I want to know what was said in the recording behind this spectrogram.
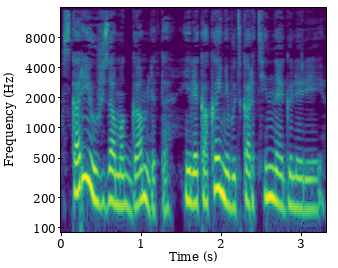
Скорее уж замок Гамлета или какая-нибудь картинная галерея.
